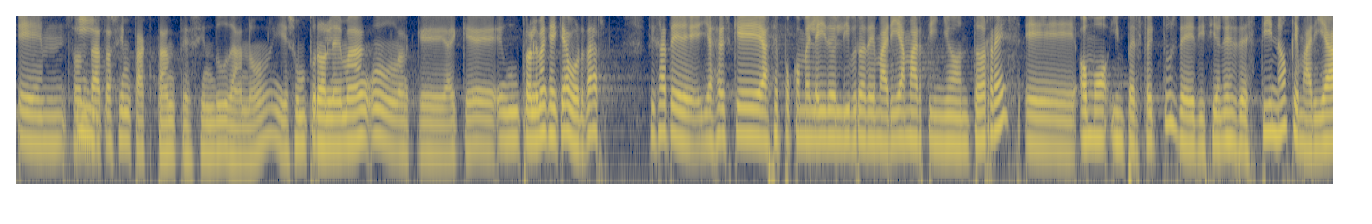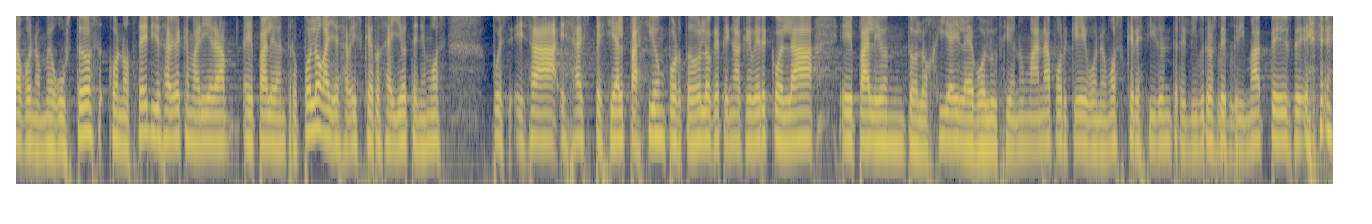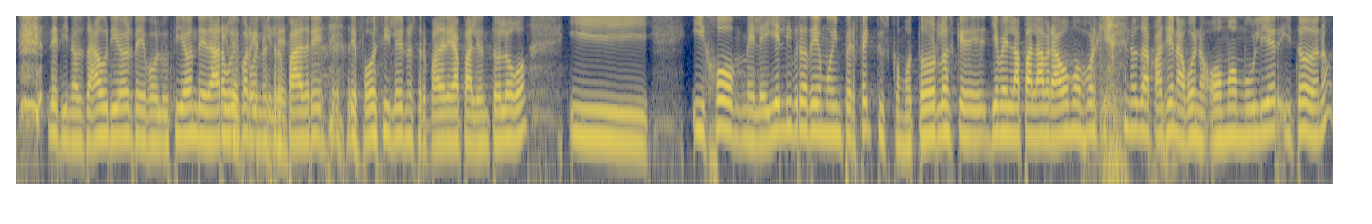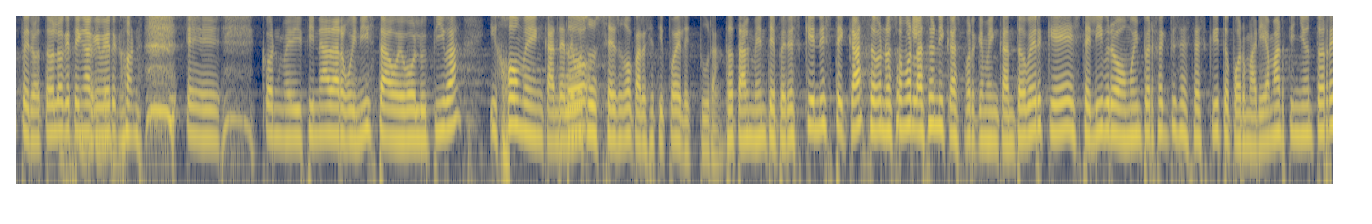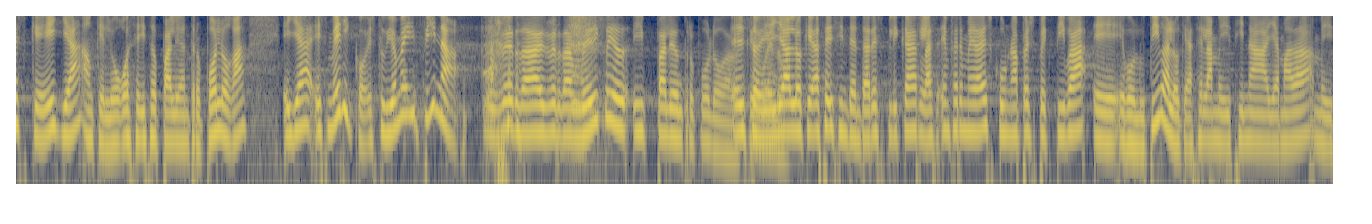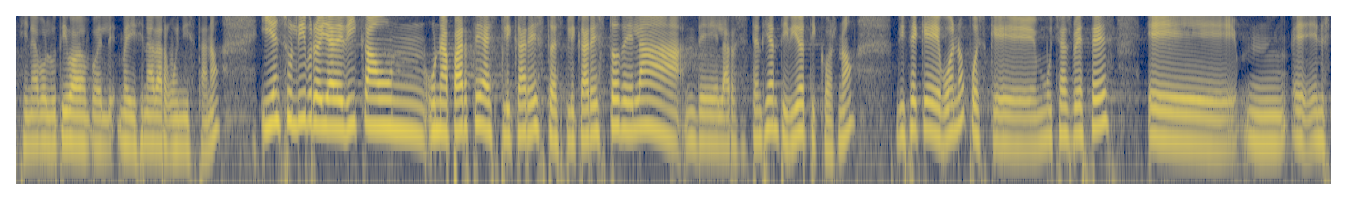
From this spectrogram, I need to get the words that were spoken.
Em, Son datos impactantes, sin duda, ¿no? Y es un problema mm, que hay que, un problema que hay que abordar. Fíjate, ya sabes que hace poco me he leído el libro de María Martiñón Torres, eh, Homo Imperfectus, de Ediciones Destino, que María, bueno, me gustó conocer, yo sabía que María era eh, paleoantropóloga, ya sabéis que Rosa y yo tenemos pues esa, esa especial pasión por todo lo que tenga que ver con la eh, paleontología y la evolución humana, porque, bueno, hemos crecido entre libros de primates, de, de dinosaurios, de evolución, de Darwin, porque nuestro padre, de fósiles, nuestro padre era paleontólogo, y Hijo, me leí el libro de Homo Imperfectus, como todos los que lleven la palabra homo porque nos apasiona, bueno, homo, mulier y todo, ¿no? Pero todo lo que tenga que ver con, eh, con medicina darwinista o evolutiva. Hijo, me encantó. Tenemos un sesgo para ese tipo de lectura. Totalmente, pero es que en este caso no somos las únicas, porque me encantó ver que este libro Homo Imperfectus está escrito por María Martiñón Torres, que ella, aunque luego se hizo paleoantropóloga, ella es médico, estudió medicina. Es verdad, es verdad, médico y, paleoantropóloga. Eso, y ella lo que hace es intentar explicar las enfermedades con una perspectiva eh, evolutiva, lo que hace la medicina llamada medicina evolutiva o medicina darwinista. ¿no? Y en su libro ella dedica una parte a explicar esto, a explicar esto de la, resistencia a antibióticos. ¿no? Dice que, bueno, pues que muchas veces eh, mm, en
